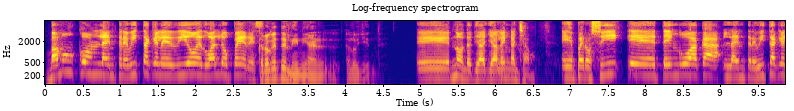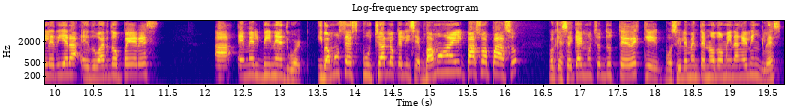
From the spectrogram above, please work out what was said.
vamos con la entrevista que le dio Eduardo Pérez. Creo que está en línea el, el oyente. Eh, no, ya, ya le enganchamos. Eh, pero sí eh, tengo acá la entrevista que le diera Eduardo Pérez a MLB Network. Y vamos a escuchar lo que él dice. Vamos a ir paso a paso, porque sé que hay muchos de ustedes que posiblemente no dominan el inglés.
